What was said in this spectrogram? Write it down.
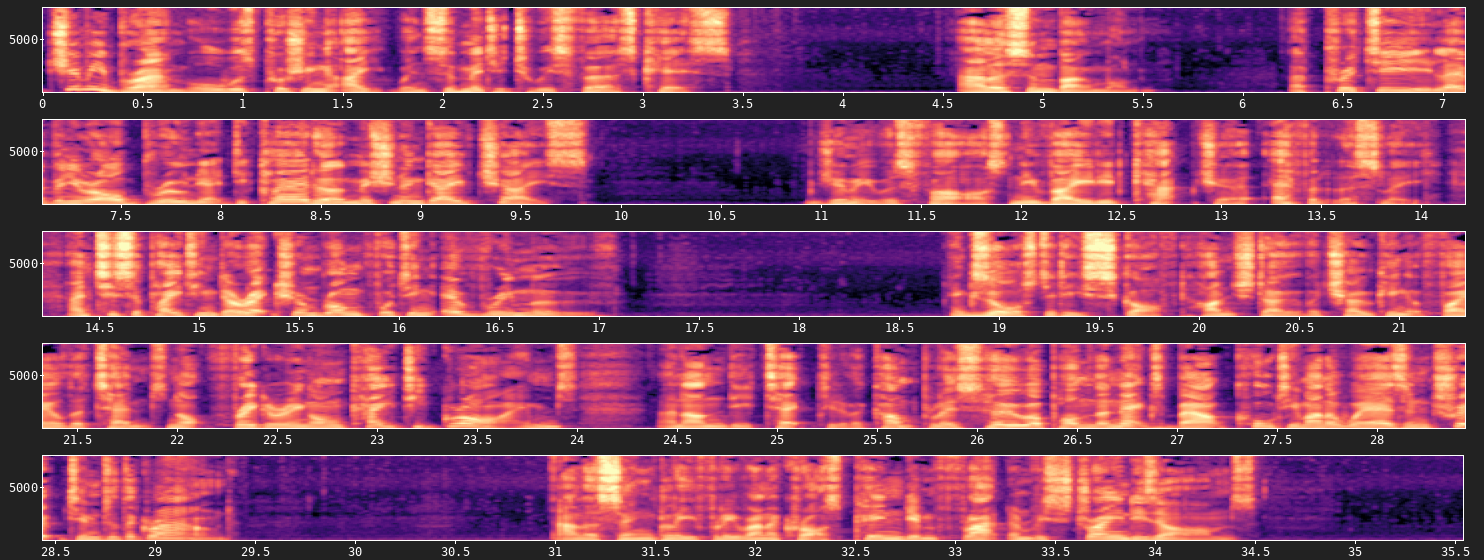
Jimmy Bramble was pushing eight when submitted to his first kiss. Alison Beaumont, a pretty eleven year old brunette, declared her mission and gave chase. Jimmy was fast and evaded capture effortlessly, anticipating direction, wrong footing every move. Exhausted, he scoffed, hunched over, choking at failed attempts, not figuring on Katie Grimes, an undetected accomplice who, upon the next bout, caught him unawares and tripped him to the ground. Alison gleefully ran across, pinned him flat, and restrained his arms.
